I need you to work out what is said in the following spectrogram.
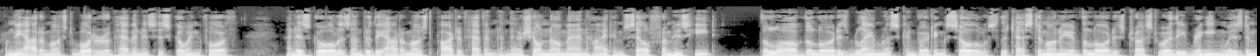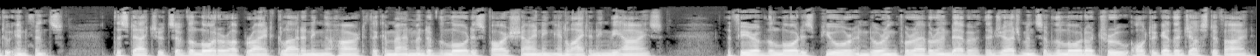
From the outermost border of heaven is his going forth, and his goal is unto the outermost part of heaven, and there shall no man hide himself from his heat. The law of the Lord is blameless, converting souls. The testimony of the Lord is trustworthy, bringing wisdom to infants. The statutes of the Lord are upright, gladdening the heart. The commandment of the Lord is far shining, enlightening the eyes. The fear of the Lord is pure, enduring forever and ever. The judgments of the Lord are true, altogether justified.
